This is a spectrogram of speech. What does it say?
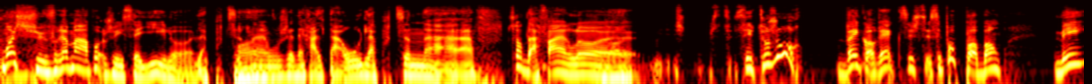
Moi, je suis vraiment pas. J'ai essayé là, de la poutine Ouais. au Général Tao, de la poutine à pff, toutes sortes d'affaires. là. euh, je- c'est toujours bien correct. C'est pas pas bon. Mais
